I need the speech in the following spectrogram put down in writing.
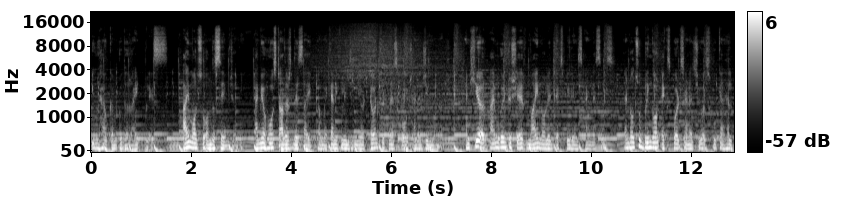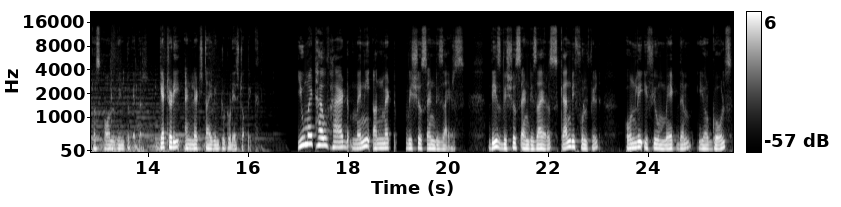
you have come to the right place. I am also on the same journey. I'm your host Adarsh Desai, a mechanical engineer turned fitness coach and a gym owner. And here I'm going to share my knowledge, experience, and lessons, and also bring on experts and achievers who can help us all win together. Get ready and let's dive into today's topic. You might have had many unmet wishes and desires. These wishes and desires can be fulfilled only if you make them your goals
